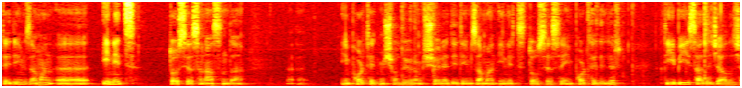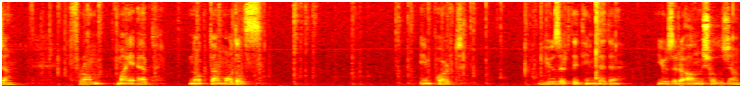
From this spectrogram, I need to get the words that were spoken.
dediğim zaman init dosyasını aslında import etmiş oluyorum. Şöyle dediğim zaman init dosyası import edilir. db'yi sadece alacağım. From my app nokta models import user dediğimde de user'ı almış olacağım.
